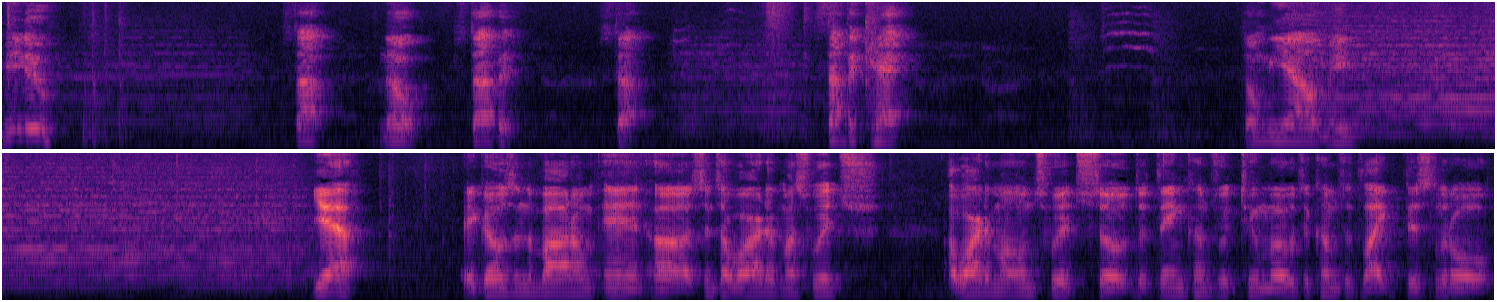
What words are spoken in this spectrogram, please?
Minu, stop. No, stop it. Stop. Stop it, cat. Don't meow at me. Yeah. It goes in the bottom, and uh, since I wired up my switch, I wired up my own switch, so the thing comes with two modes. It comes with like this little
